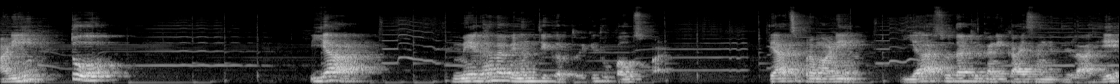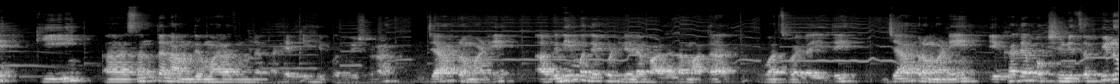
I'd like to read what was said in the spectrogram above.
आणि तो या मेघाला विनंती करतोय की तू पाऊस पाड. त्याचप्रमाणे या सुद्धा ठिकाणी काय सांगितलेलं आहे की संत नामदेव महाराज म्हणत आहेत की हे परमेश्वरा ज्याप्रमाणे अग्नीमध्ये पडलेल्या बाळाला माता वाचवायला येते ज्याप्रमाणे एखाद्या पक्षिणीचं पिलू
